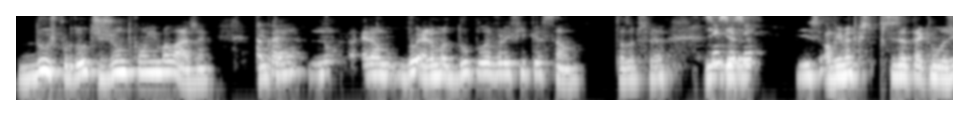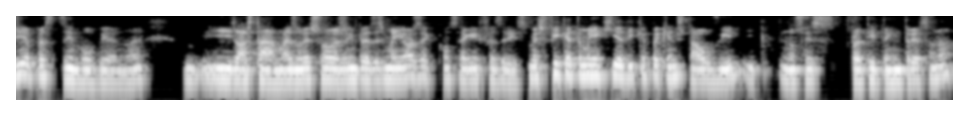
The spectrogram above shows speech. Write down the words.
dos produtos junto com a embalagem. Okay. Então não, era, era uma dupla verificação. Estás a perceber? Sim, e, sim, sim. Isso, obviamente que isto precisa de tecnologia para se desenvolver, não é? E lá está, mais uma vez, só as empresas maiores é que conseguem fazer isso. Mas fica também aqui a dica para quem nos está a ouvir, e não sei se para ti tem interesse ou não,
